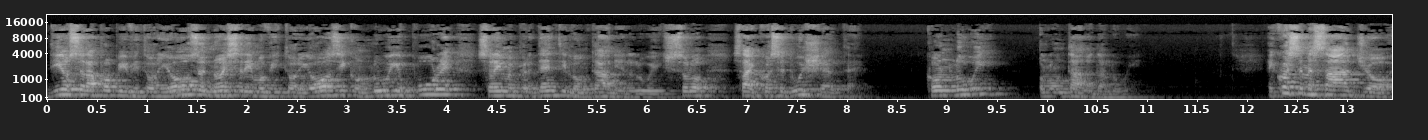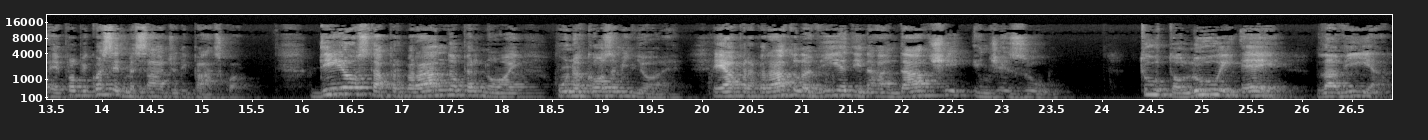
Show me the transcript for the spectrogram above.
Dio sarà proprio vittorioso, noi saremo vittoriosi con Lui oppure saremo perdenti lontani da Lui. Ci sono, sai, queste due scelte, con Lui o lontano da Lui. E questo messaggio, è proprio questo è il messaggio di Pasqua. Dio sta preparando per noi una cosa migliore e ha preparato la via di andarci in Gesù. Tutto, Lui è la via,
